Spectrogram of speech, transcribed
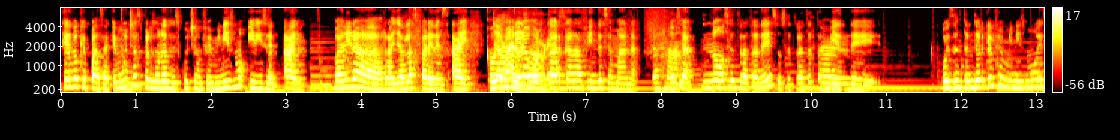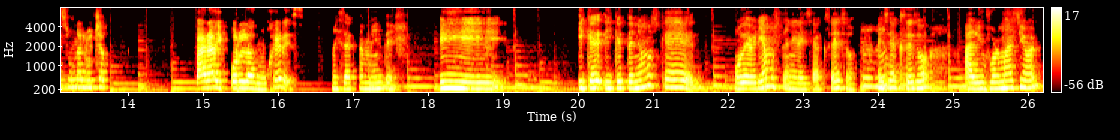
¿Qué es lo que pasa? Que muchas personas escuchan feminismo y dicen, ay, van a ir a rayar las paredes, ay, ya van a ir a abortar hombres. cada fin de semana. Ajá. O sea, no se trata de eso, se trata también de, pues, de entender que el feminismo es una lucha para y por las mujeres. Exactamente. Y, y, que, y que tenemos que, o deberíamos tener ese acceso, Ujú. ese acceso a la información,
